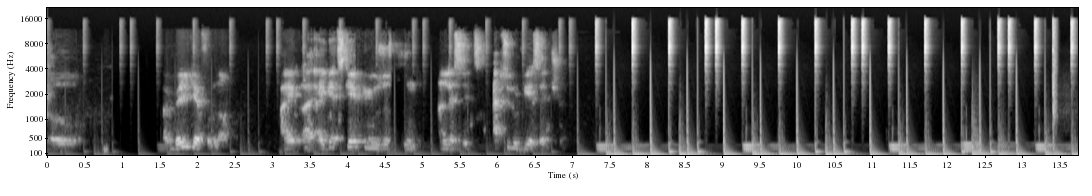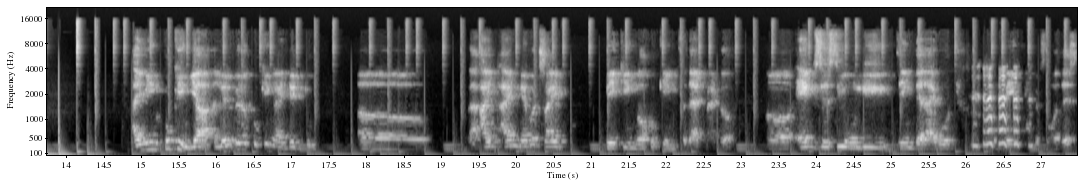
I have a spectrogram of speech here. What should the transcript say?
so i'm very careful now. I, I, I get scared to use a spoon unless it's absolutely essential. I mean, cooking, yeah, a little bit of cooking I did do. Uh, I, I never tried baking or cooking for that matter. Uh, eggs is the only thing that I would make before this.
